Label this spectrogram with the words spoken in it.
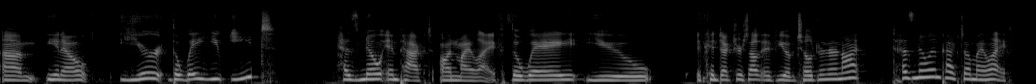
Um, you know, you're the way you eat has no impact on my life. The way you conduct yourself, if you have children or not, has no impact on my life.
